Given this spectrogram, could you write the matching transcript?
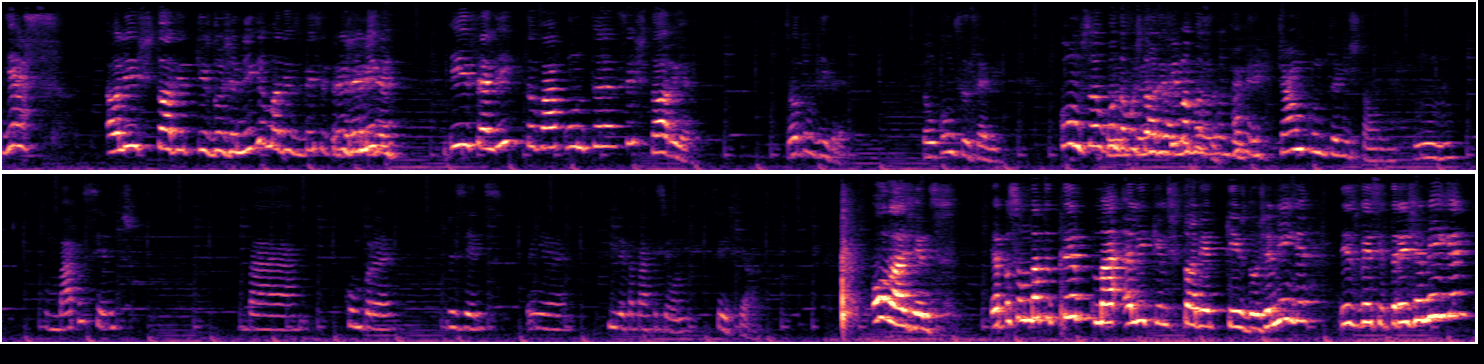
Yes! Ali a história de que as duas amigas, mas às vezes três amigas. E isso é ali que te vai contar essa história. Não duvides. Então, como se ali? Como se conta uma história? Sim, uma coisa. Já me contei a história. Uhum. Um bar paciente vai comprar presente para a minha filha que está a fazer ano. Sim, senhora. Olá, gente. É passou um data de tempo, mas ali aquela história de que as duas amigas, diz ver se três amigas,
